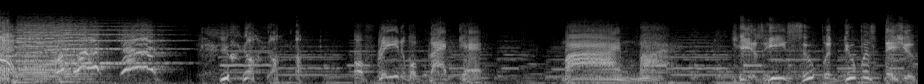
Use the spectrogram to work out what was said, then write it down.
cat! A black cat! Afraid of a black cat. My, my. Is he super duper stitious?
